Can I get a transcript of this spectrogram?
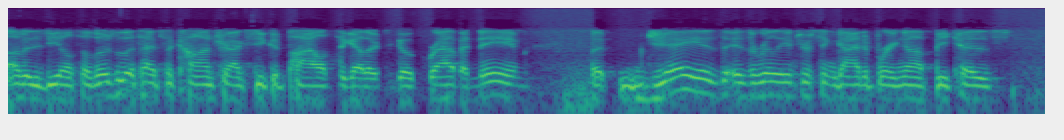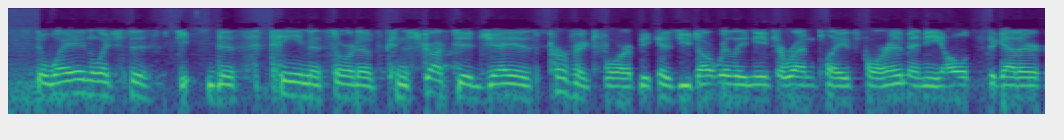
of his deal. So those are the types of contracts you could pile together to go grab a name. But Jay is is a really interesting guy to bring up because the way in which this this team is sort of constructed, Jay is perfect for it because you don't really need to run plays for him, and he holds together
